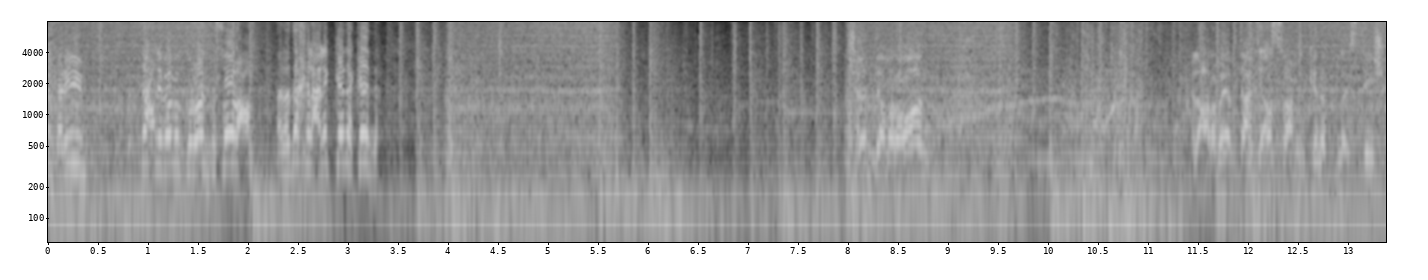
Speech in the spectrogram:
يا كريم افتح لي باب الجراج بسرعة. أنا داخل عليك كده كده. شد يا مروان. العربية بتاعتي أسرع من كده في PlayStation.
